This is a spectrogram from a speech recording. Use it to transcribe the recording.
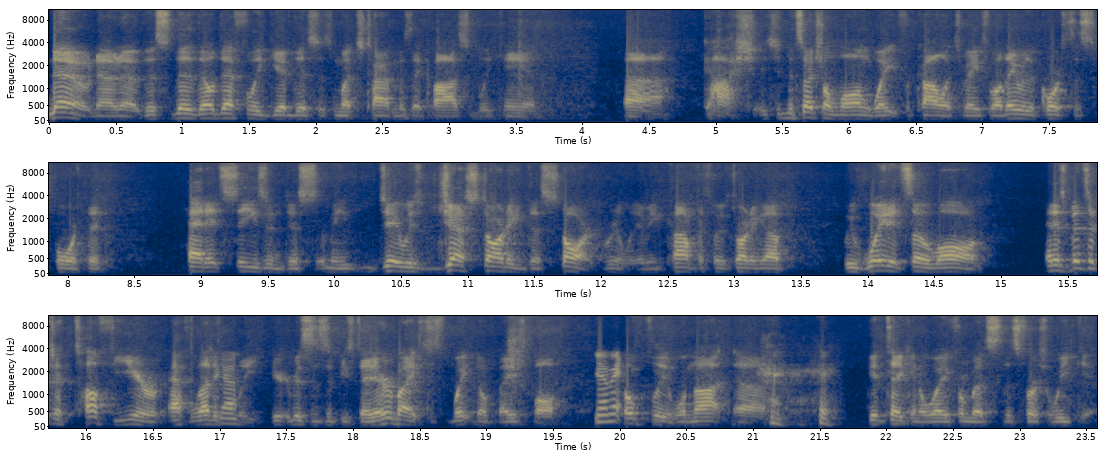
No, no, no. This they'll definitely give this as much time as they possibly can. Uh, gosh, it's been such a long wait for college baseball. They were, of course, the sport that had its season just, I mean, it was just starting to start, really. I mean, conference was starting up. We've waited so long. And it's been such a tough year athletically yeah. here at Mississippi State. Everybody's just waiting on baseball. Yeah, I mean, Hopefully, it will not uh, get taken away from us this first weekend.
